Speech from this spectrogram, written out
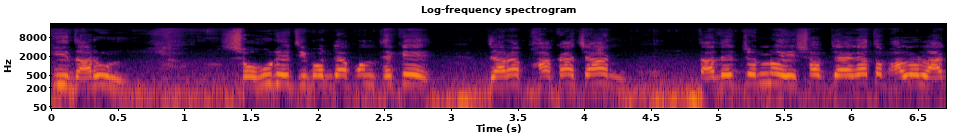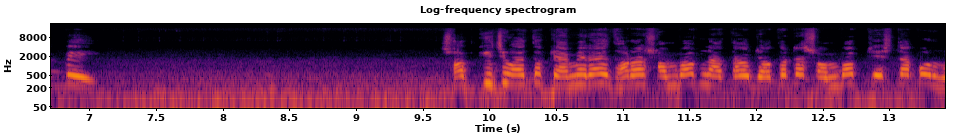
কি দারুণ। শহুরে জীবনযাপন থেকে যারা ফাঁকা চান, তাদের জন্য এইসব জায়গা তো ভালো লাগবেই। সব কিছু হয়তো ক্যামেরায় ধরা সম্ভব না, তাও যতটা সম্ভব চেষ্টা করব।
